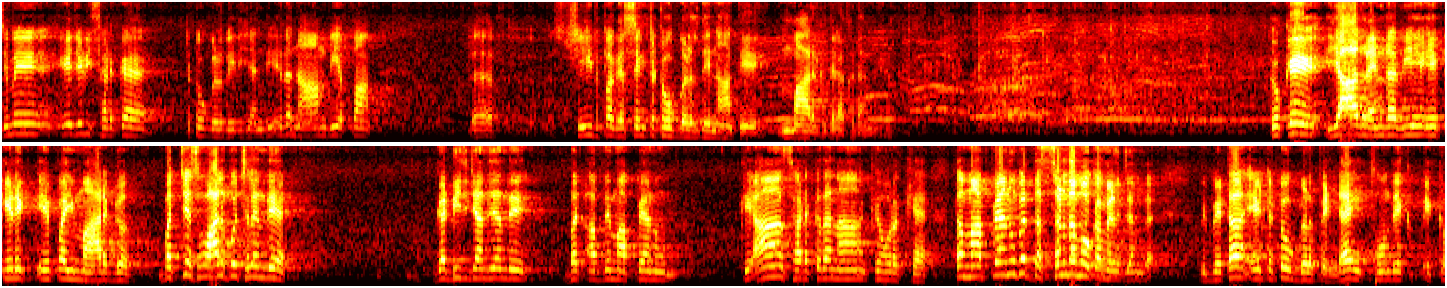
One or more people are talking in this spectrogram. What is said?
ਜਿਵੇਂ ਇਹ ਜਿਹੜੀ ਸੜਕ ਹੈ ਟਟੋਗਲ ਵੀ ਜਾਂਦੀ। ਇਹਦਾ ਨਾਮ ਵੀ ਆਪਾਂ ਸ਼ਹੀਦ ਭਗਤ ਸਿੰਘ ਟਟੋਗਲ ਦੇ ਨਾਂ ਤੇ ਮਾਰਗ ਤੇ ਰੱਖ ਦਾਂਗੇ। ਕਿਉਂਕਿ ਯਾਦ ਰਹਿੰਦਾ ਵੀ ਇਹ ਕਿਹੜੇ, ਇਹ ਭਾਈ ਮਾਰਗ, ਬੱਚੇ ਸਵਾਲ ਪੁੱਛ ਲੈਂਦੇ ਆ। ਗੱਡੀ 'ਚ ਜਾਂਦੇ ਜਾਂਦੇ ਬ- ਆਪਦੇ ਮਾਪਿਆਂ ਨੂੰ ਕਿ ਆਹ ਸੜਕ ਦਾ ਨਾਂ ਕਿਉਂ ਰੱਖਿਆ? ਤਾਂ ਮਾਪਿਆਂ ਨੂੰ ਫਿਰ ਦੱਸਣ ਦਾ ਮੌਕਾ ਮਿਲ ਜਾਂਦਾ। ਵੀ ਬੇਟਾ, ਇਹ ਟਟੋਗਲ ਪਿੰਡ ਹੈ, ਇੱਥੋਂ ਦੇ ਇੱਕ ਇੱਕ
